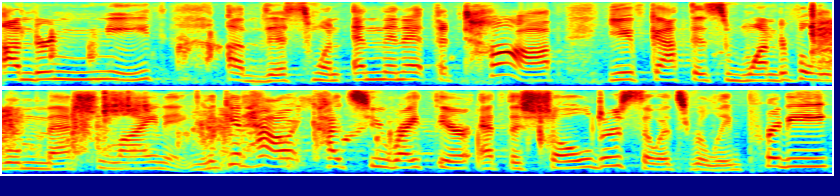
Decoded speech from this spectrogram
underneath of this one, and then at the top, you've got this wonderful little mesh lining. Look at how it cuts you right there at the shoulder, so it's really pretty.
